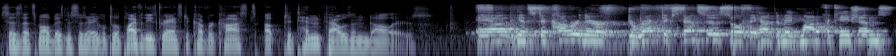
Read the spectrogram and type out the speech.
says that small businesses are able to apply for these grants to cover costs up to $10,000. And it's to cover their direct expenses. So if they had to make modifications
